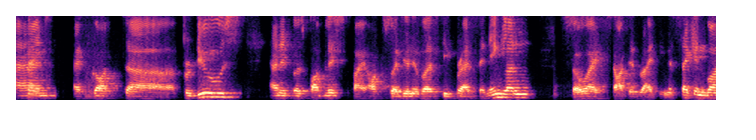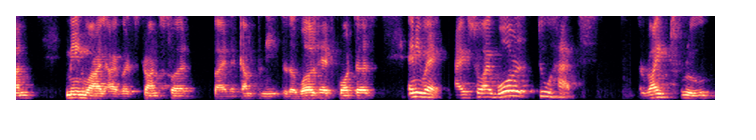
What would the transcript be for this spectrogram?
and right. had got uh, produced and it was published by Oxford University Press in England. So I started writing a second one. Meanwhile, I was transferred by the company to the world headquarters. Anyway, I, so I wore two hats right through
